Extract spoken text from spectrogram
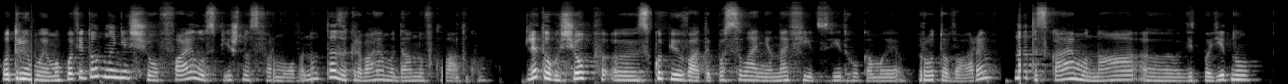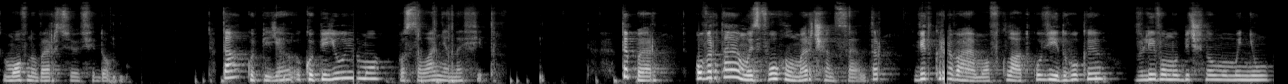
Отримуємо повідомлення, що файл успішно сформовано та закриваємо дану вкладку. Для того, щоб е, скопіювати посилання на фід з відгуками про товари, натискаємо на е, відповідну мовну версію фіду та копіюємо посилання на фід. Тепер повертаємось в Google Merchant Center, відкриваємо вкладку Відгуки в лівому бічному меню.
